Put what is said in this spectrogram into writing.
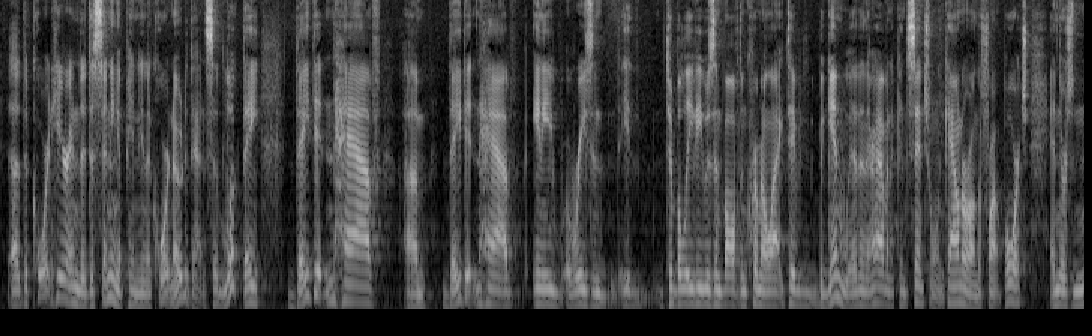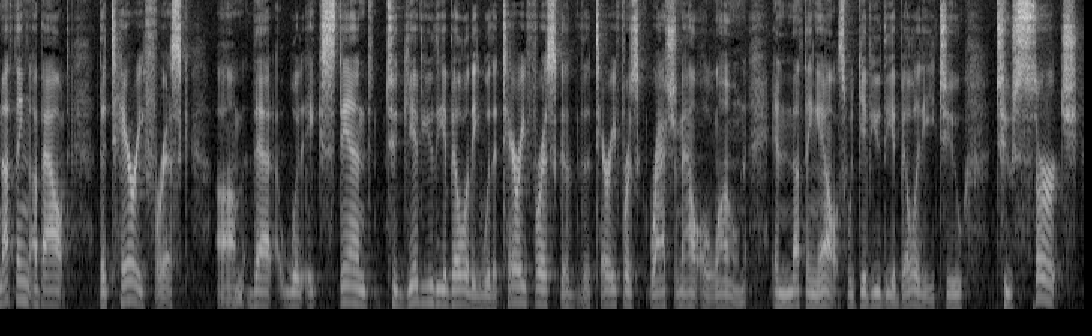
uh, the court here in the dissenting opinion, the court noted that and said, look, they, they didn't have – um, they didn't have any reason to believe he was involved in criminal activity to begin with, and they're having a consensual encounter on the front porch, and there's nothing about the Terry frisk um, that would extend to give you the ability with a Terry frisk, the Terry frisk rationale alone, and nothing else would give you the ability to to search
